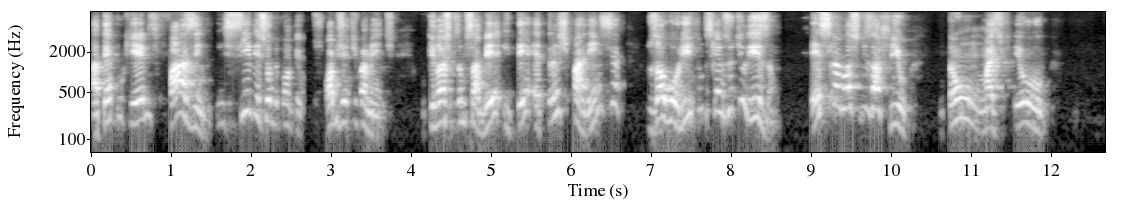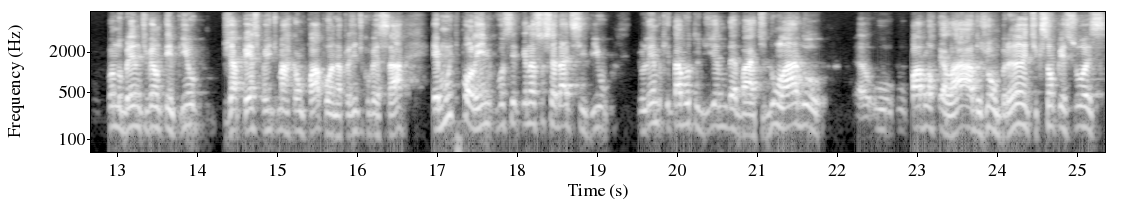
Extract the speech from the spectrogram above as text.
Até porque eles fazem, incidem sobre conteúdos, objetivamente. O que nós precisamos saber e ter é transparência dos algoritmos que eles utilizam. Esse é o nosso desafio. Então, mas eu, quando o Breno tiver um tempinho, já peço para a gente marcar um papo, Ana, para a gente conversar. É muito polêmico você ter na sociedade civil. Eu lembro que estava outro dia no debate, de um lado é, o, o Pablo Hortelado, o João Brant, que são pessoas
